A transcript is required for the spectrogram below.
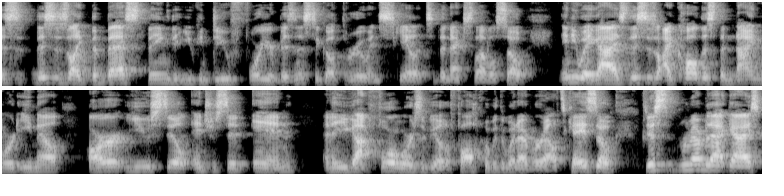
this is this is like the best thing that you can do for your business to go through and scale it to the next level. So anyway guys this is I call this the nine-word email. Are you still interested in and then you got four words to be able to follow with whatever else Okay, so just remember that guys.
